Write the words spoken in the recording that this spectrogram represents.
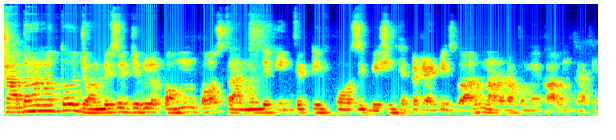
সাধারণত জন্ডিসের যেগুলো কমন কজ তার মধ্যে ইনফেক্টিভ কজই বেশি হেপাটাইটিস বা আরও নানা রকমের কারণ থাকে।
